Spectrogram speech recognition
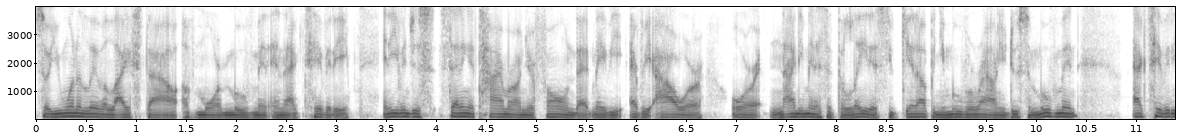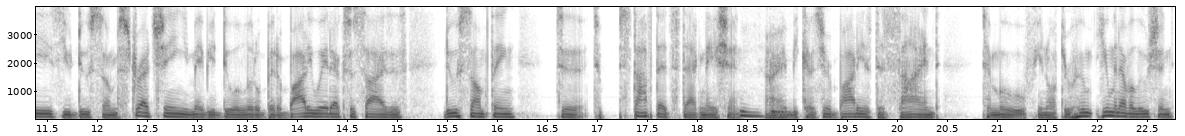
So you want to live a lifestyle of more movement and activity, and even just setting a timer on your phone that maybe every hour or 90 minutes at the latest, you get up and you move around, you do some movement activities, you do some stretching, you maybe do a little bit of body weight exercises, do something to to stop that stagnation, all right? Mm-hmm. Because your body is designed to move. You know, through hum, human evolution,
